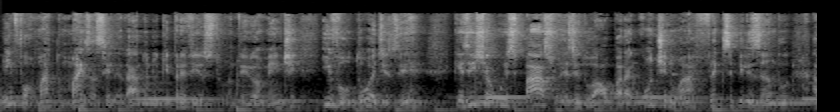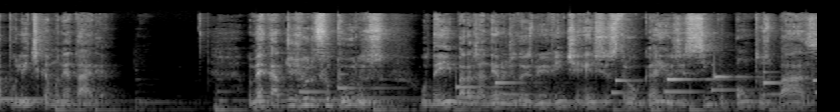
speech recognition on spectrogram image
em formato mais acelerado do que previsto anteriormente e voltou a dizer que existe algum espaço residual para continuar flexibilizando a política monetária. No mercado de juros futuros, o DI para janeiro de 2020 registrou ganhos de 5 pontos base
